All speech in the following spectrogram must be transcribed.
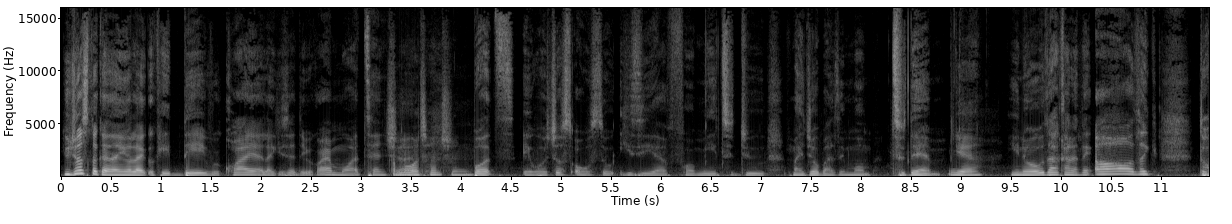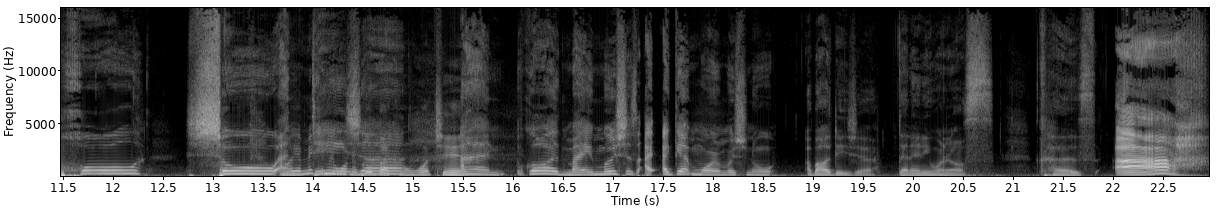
you just look at them, and you're like, okay, they require, like you said, they require more attention. more attention. But it was just also easier for me to do my job as a mom to them. yeah. You know that kind of thing. Oh, like the whole show and oh, you're making me want to go Deja back and watch it. and God, my emotions. I, I get more emotional about Deja than anyone else, cause ah,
